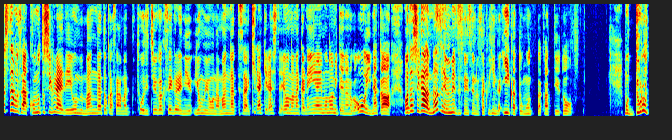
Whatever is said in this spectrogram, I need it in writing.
うしてもさこの年ぐらいで読む漫画とかさ、まあ、当時中学生ぐらいに読むような漫画ってさキラキラしたようななんか恋愛ものみたいなのが多い中私がなぜ梅津先生の作品がいいかと思ったかっていうともうドロッ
